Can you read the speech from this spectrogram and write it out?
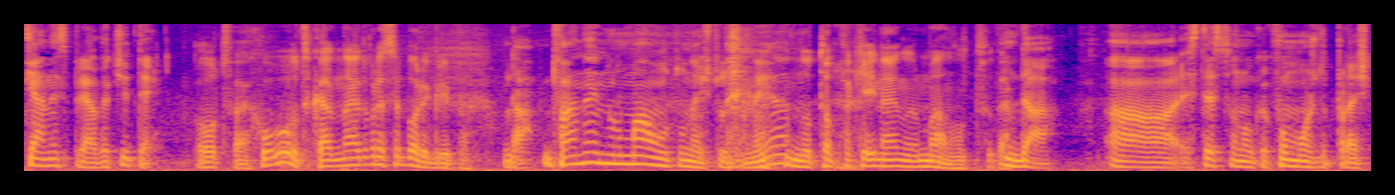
тя не спря да чете. О, това е хубаво. Така най-добре се бори грипа. Да, това е най-нормалното нещо за нея. Но то пък е и най-нормалното. Да. Да. А, естествено, какво можеш да правиш,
